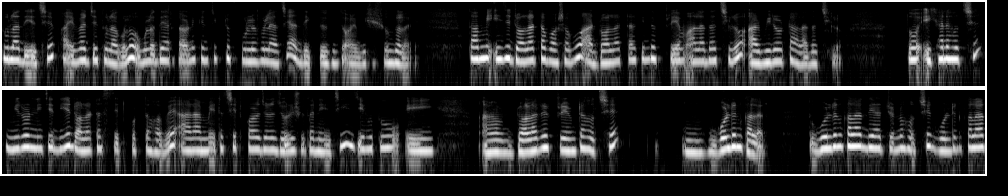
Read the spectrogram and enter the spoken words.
তুলা দিয়েছে। ফাইবার যে তুলাগুলো, ওগুলো দেওয়ার কারণে কিন্তু একটু ফুলে ফুলে আছে আর দেখতেও কিন্তু অনেক বেশি সুন্দর লাগে। তো আমি এই যে ডলারটা বসাবো, আর ডলারটার কিন্তু ফ্রেম আলাদা ছিল আর মিররটা আলাদা ছিল। তো এখানে হচ্ছে মিরর নিচে দিয়ে ডলারটা সেট করতে হবে। আর আমি এটা সেট করার জন্য জরি সুতা নিয়েছি, যেহেতু এই ডলারের ফ্রেমটা হচ্ছে গোল্ডেন কালার তো গোল্ডেন কালার দেওয়ার জন্য হচ্ছে গোল্ডেন কালার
